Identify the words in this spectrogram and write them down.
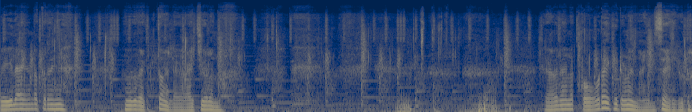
വെയിലായതുകൊണ്ട് അത്ര നമുക്ക് വ്യക്തമല്ല കാഴ്ചകളൊന്നും. രാവിലെ നല്ല കോടയൊക്കെ ഇട്ടുകൊണ്ട് നൈസായിരിക്കും കേട്ടോ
